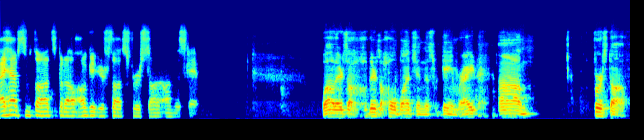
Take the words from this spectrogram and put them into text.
I have some thoughts, but I'll, I'll get your thoughts first on, on this game. Well, there's a there's a whole bunch in this game, right? Um, first off,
